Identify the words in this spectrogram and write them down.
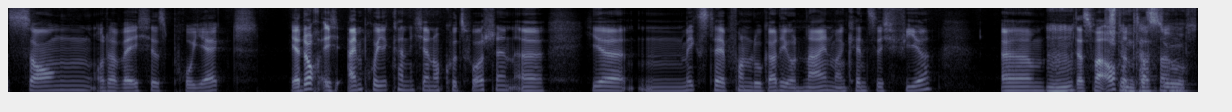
Song oder welches Projekt. Ja, doch, ich, ein Projekt kann ich ja noch kurz vorstellen. Äh, hier ein Mixtape von Lugatti und Nein, man kennt sich vier. Ähm, Mhm, das war auch stimmt, hast interessant.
